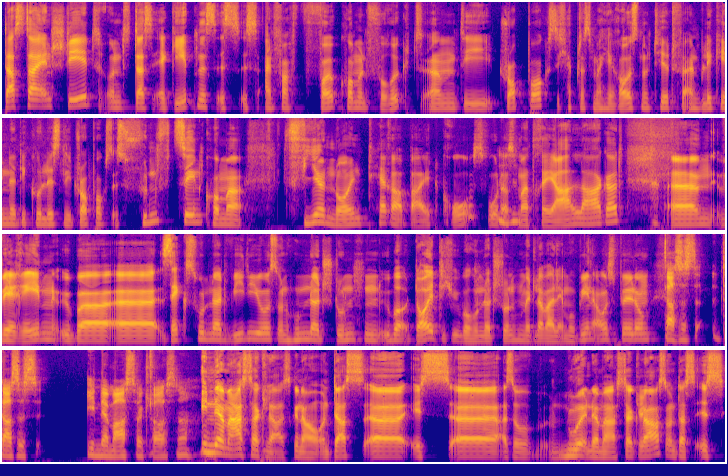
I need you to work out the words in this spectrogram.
das da entsteht. Und das Ergebnis ist, ist einfach vollkommen verrückt. Ähm, die Dropbox, ich habe das mal hier rausnotiert für einen Blick hinter die Kulissen, die Dropbox ist 15,49 Terabyte groß, wo das Material lagert. Ähm, wir reden über äh, 600 Videos und 100 Stunden, über deutlich über 100 Stunden mittlerweile Immobilienausbildung. Das ist, das ist in der Masterclass, ne? In der Masterclass, genau. Und das äh, ist äh, also nur in der Masterclass und das ist,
